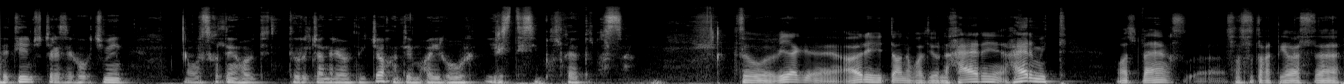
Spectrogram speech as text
Тэгээ тийм ч учраас хөгжмийн урсгалын хувьд төрөл жанрын хувьд нэг жоохон тийм хоёр өөр эрсдэс юм болохын хувьд болсон. Зөв яг э, ойрын хэд хоног бол ер нь хайрын хайр мэт бол байнга сонсоод байгаа. Тэгээ бас э,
